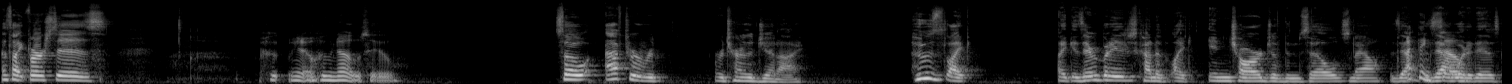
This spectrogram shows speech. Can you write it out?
It's like versus who you know, who knows who. so after Re- Return of the Jedi, who's like, like is everybody just kind of like in charge of themselves now? Is that is that so. what it is?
